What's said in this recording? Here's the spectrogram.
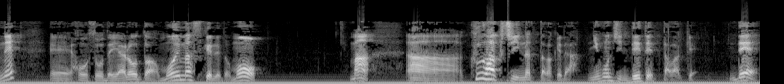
ね、えー、放送でやろうとは思いますけれども、まあ、あ空白地になったわけだ。日本人出てったわけ。で、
